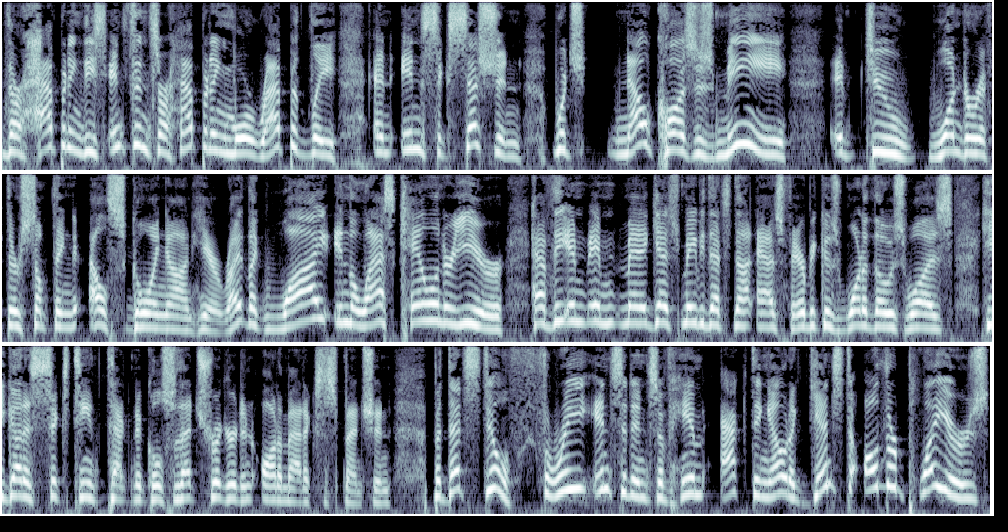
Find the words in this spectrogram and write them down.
they're happening. These incidents are happening more rapidly and in succession, which now causes me eh, to wonder if there's something else going on here. Right? Like why in the last calendar year have the? And, and I guess maybe that's not as fair because one of those was he got his 16th technical, so that triggered an automatic suspension. But that's still three incidents of him acting out against other players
